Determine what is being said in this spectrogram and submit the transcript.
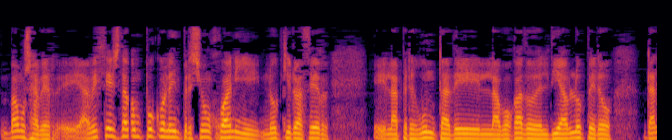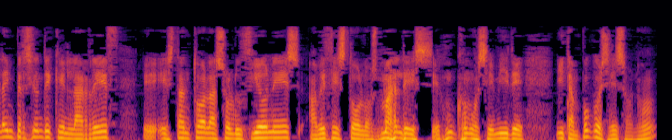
vamos a ver, eh, a veces da un poco la impresión, Juan, y no quiero hacer eh, la pregunta del abogado del diablo, pero da la impresión de que en la red eh, están todas las soluciones, a veces todos los males, según cómo se mire, y tampoco es eso, ¿no?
